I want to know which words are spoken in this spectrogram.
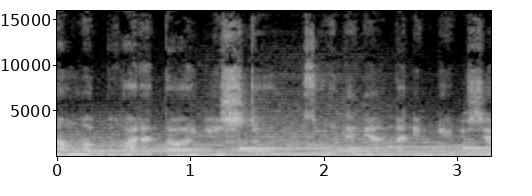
ನಮ್ಮ ಭಾರತ ಎಷ್ಟು ಸೋತಿದೆ ಅಂತ ನಿಮ್ಗೆ ವಿಷಯ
